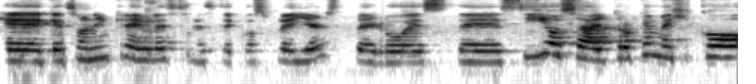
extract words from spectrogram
que, que son increíbles este, cosplayers, pero este sí, o sea, creo que México,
